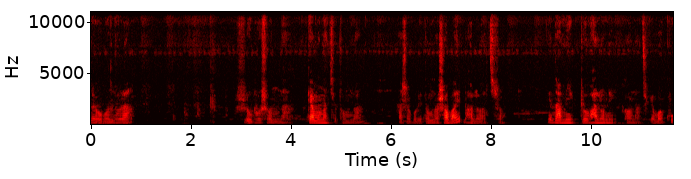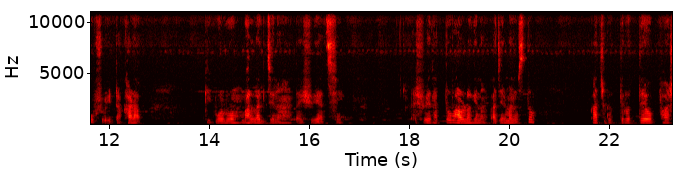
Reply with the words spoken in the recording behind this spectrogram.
হ্যালো বন্ধুরা, শুভ সন্ধ্যা। কেমন আছো তোমরা? আশা করি তোমরা সবাই ভালো আছো। কিন্তু আমি একটুও ভালো নেই, কারণ আজকে আমার খুব শরীরটা খারাপ। কি করব, ভালো লাগছে না, তাই শুয়ে আছি। শুয়ে থাকতেও ভালো লাগে না, কাজের মানুষ তো। কাজ করতে করতে অভ্যাস,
